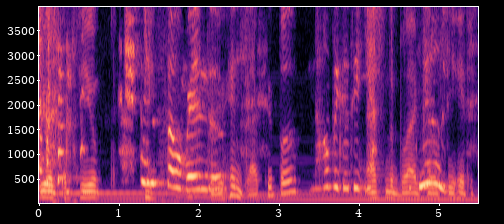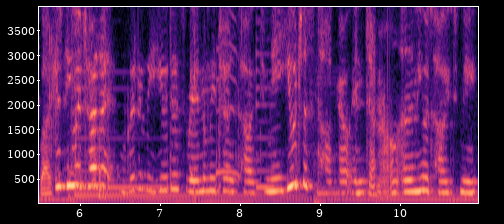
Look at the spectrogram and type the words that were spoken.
he was up to you It was so do you random. hate black people No, because he, yeah, ask the black girl if Dude, she hates black Because he would try to literally, he would just randomly try to talk to me. He would just talk out in general, and then he would talk to me,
